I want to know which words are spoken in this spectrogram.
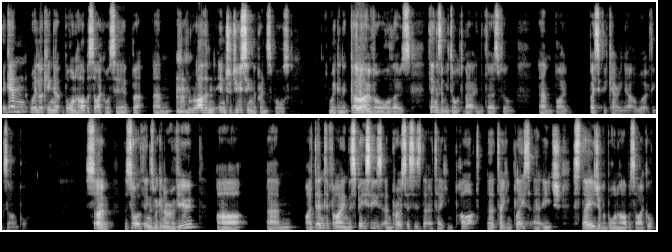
Again, we're looking at Born Haber cycles here, but um, rather than introducing the principles, we're going to go over all those things that we talked about in the first film um, by basically carrying out a worked example. So, the sort of things we're going to review are um, identifying the species and processes that are taking part, uh, taking place at each stage of a Born-Haber cycle,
